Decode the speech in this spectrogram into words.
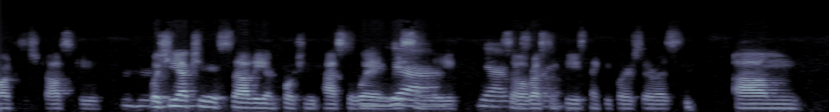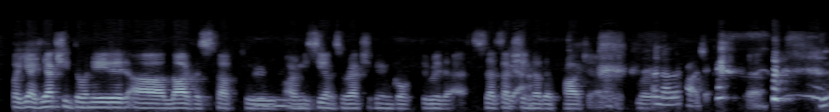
Marcus Ostrovsky, Mhm. which he actually sadly, unfortunately, passed away Yeah, recently. yeah. So rest in peace. Thank you for your service. Um, but yeah, he actually donated uh, a lot of his stuff to Mhm. our museum, so we're actually going to go through that. So that's actually Yeah. another project. right. Another project. the,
